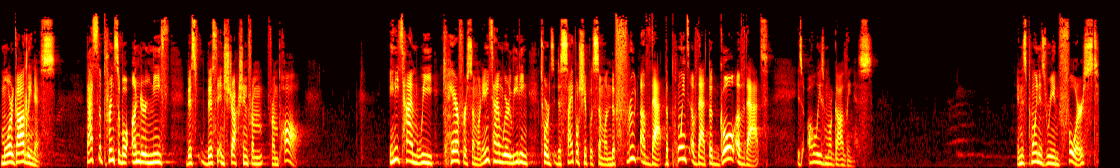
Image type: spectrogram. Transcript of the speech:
more godliness. That's the principle underneath this, this instruction from, from Paul. Anytime we care for someone, anytime we're leading towards discipleship with someone, the fruit of that, the point of that, the goal of that is always more godliness. And this point is reinforced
